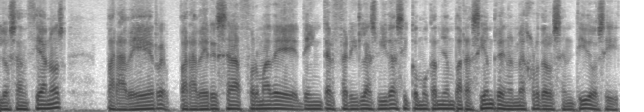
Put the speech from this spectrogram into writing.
los ancianos, para ver, para ver esa forma de, interferir las vidas y cómo cambian para siempre en el mejor de los sentidos y,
